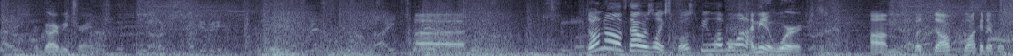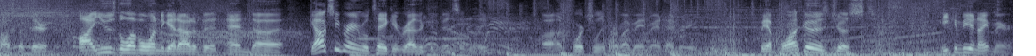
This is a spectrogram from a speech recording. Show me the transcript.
The GarvyTrain. Uh, don't know if that was like supposed to be level one. I mean, it worked. Um, but Blanka definitely tossed up there. I used the level one to get out of it, and uh, Galaxy Brain will take it rather convincingly. Uh, unfortunately for my main man Henry. But yeah, Blanka is just, he can be a nightmare.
